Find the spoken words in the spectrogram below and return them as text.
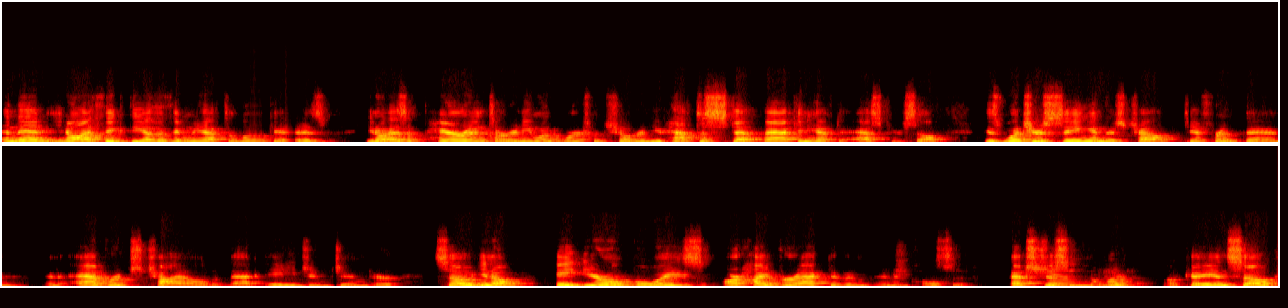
And then, you know, I think the other thing we have to look at is, you know, as a parent or anyone that works with children, you have to step back and you have to ask yourself, is what you're seeing in this child different than an average child of that age and gender? So, you know, eight year old boys are hyperactive and, and impulsive. That's just yeah. normal. Okay. And so,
